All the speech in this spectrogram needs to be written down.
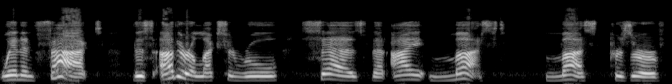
when in fact this other election rule says that I must must preserve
